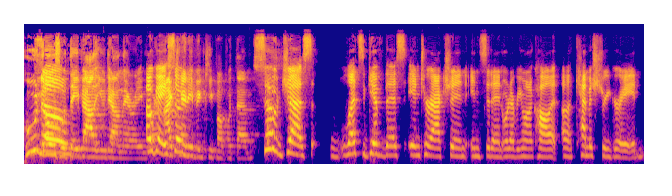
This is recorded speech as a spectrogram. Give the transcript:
who knows So- what they value down there anymore Okay, i so- can't even keep up with them So, Jess, let's give this interaction, incident, whatever you want to call it, a chemistry grade,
